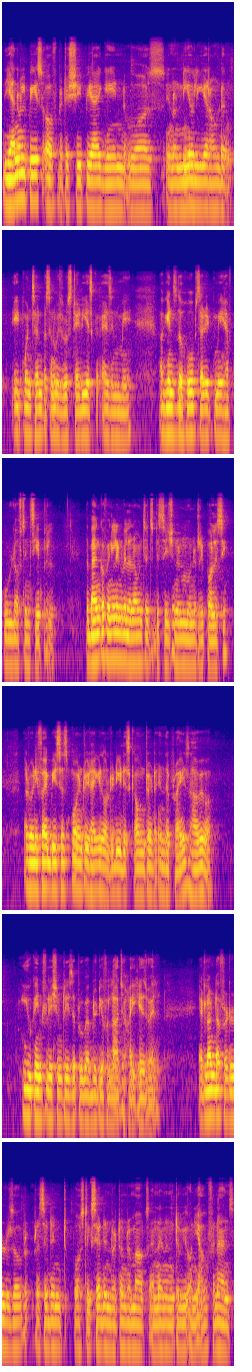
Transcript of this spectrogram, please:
The annual pace of British CPI gained was, you know, nearly around 8.7%, which was steady as, as in May, against the hopes that it may have cooled off since April. The Bank of England will announce its decision on monetary policy. A 25 basis point rate hike is already discounted in the price. However, UK inflation raised the probability of a larger hike as well. Atlanta Federal Reserve President Bostic said in written remarks and an interview on Yahoo Finance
